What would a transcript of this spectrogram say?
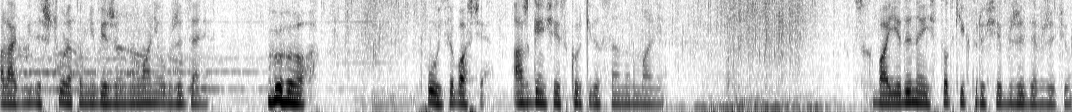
Ale jak widzę szczura, to mnie bierze normalnie obrzydzenie. Fuj, zobaczcie. Aż gęsiej skórki dostałem normalnie. Są chyba jedyne istotki, których się brzydzę w życiu.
